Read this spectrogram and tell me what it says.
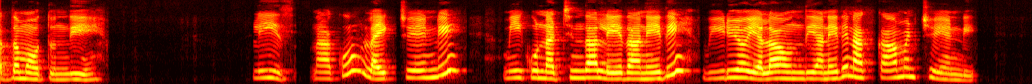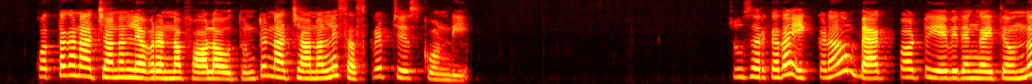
అర్థమవుతుంది. ప్లీజ్ నాకు లైక్ చేయండి. మీకు నచ్చిందా లేదా అనేది వీడియో ఎలా ఉంది అనేది నాకు కామెంట్ చేయండి. కొత్తగా నా ఛానల్ని ఎవరన్నా ఫాలో అవుతుంటే నా ఛానల్ని సబ్స్క్రైబ్ చేసుకోండి. చూసారు కదా ఇక్కడ బ్యాక్ పార్ట్ ఏ విధంగా అయితే ఉందో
